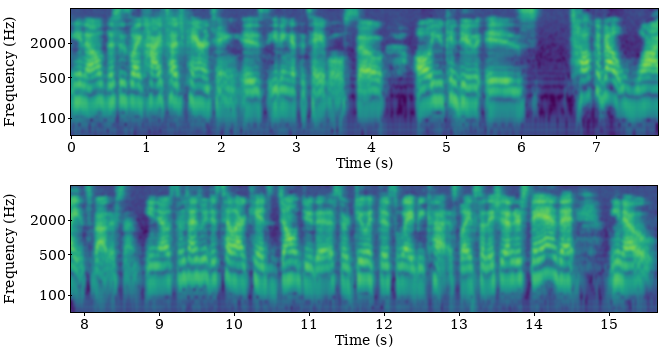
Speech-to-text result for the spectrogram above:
You know, this is like high touch parenting is eating at the table. So all you can do is talk about why it's bothersome. You know, sometimes we just tell our kids, don't do this or do it this way because like, so they should understand that, you know,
